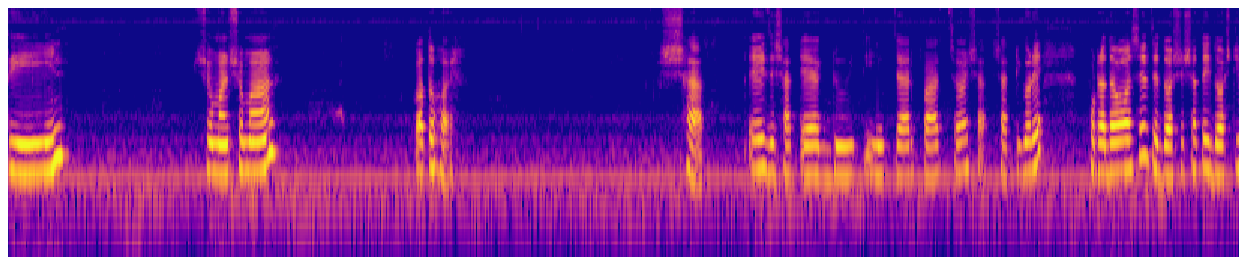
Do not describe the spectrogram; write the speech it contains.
তিন সমান সমান কত হয়? সাত। এই যে সাত, এক, দুই, তিন, চার, পাঁচ, ছয়, সাত। সাতটি করে ফোঁটা দেওয়া আছে যে দশের সাথে এই দশটি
